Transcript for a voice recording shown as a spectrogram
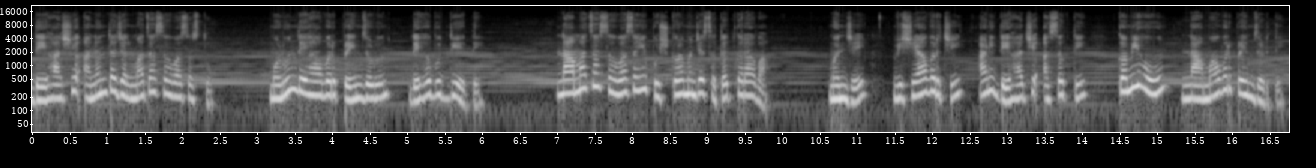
देहाशी अनंत जन्माचा सहवास असतो. म्हणून देहावर प्रेम जोडून देहबुद्धी येते. नामाचा सहवासही पुष्कळ म्हणजे सतत करावा. म्हणजे विषयावरची आणि देहाची आसक्ती कमी होऊन नामावर प्रेम जडते.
